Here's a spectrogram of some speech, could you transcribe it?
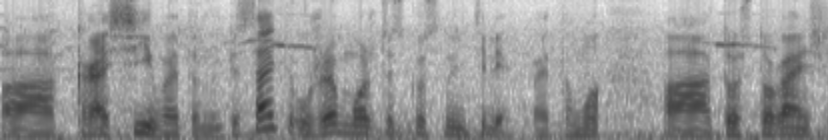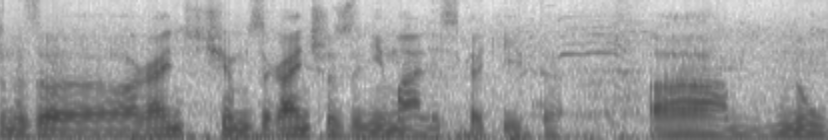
а, красиво это написать, уже может искусственный интеллект. Поэтому а, то, что раньше, раньше, чем раньше занимались какие-то, а, ну,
